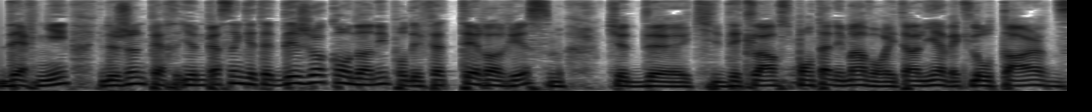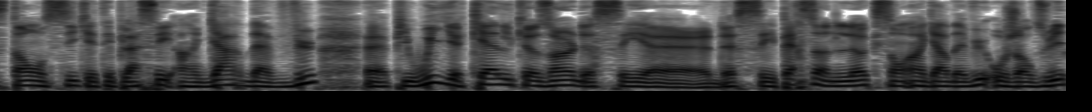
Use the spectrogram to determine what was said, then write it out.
dernier. Il y, a déjà une il y a une personne qui était déjà condamnée pour des faits de terrorisme qui, de, qui déclare spontanément avoir été en lien avec l'auteur, dit-on aussi, qui a été placé en garde à vue. Euh, puis oui, il y a quelques-uns de ces euh, de ces personnes-là qui sont en garde à vue aujourd'hui,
